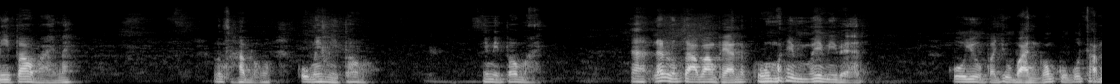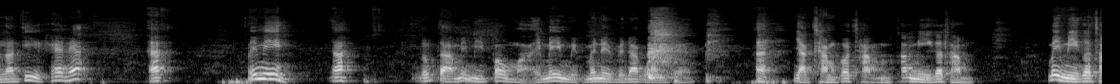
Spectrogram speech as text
มีเป้าหมายไหมหลวงตาบอกว่ากูไม่มีเป้า ไม่มีเป้าหมายนะแล้วหลวงตาวางแผนกูไม่ไม่มีแผนกูอยู่ปัจจุบันของกูกูทำหน้าที่แค่เนี้ยนะไม่มีนะหลวงตาไม่มีเป้าหมายไม่ไม่ได้เป็นนักวางแผนอะอยากทำก็ทำถ้ามีก็ทำไม่มีก็ท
